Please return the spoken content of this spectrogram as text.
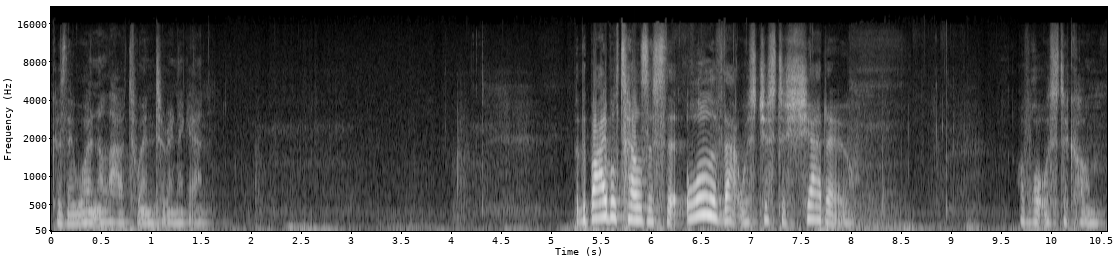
because they weren't allowed to enter in again. But the Bible tells us that all of that was just a shadow of what was to come.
